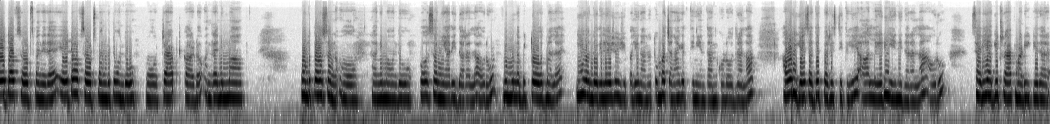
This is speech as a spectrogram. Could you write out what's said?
ಏಟ್ ಆಫ್ ಸೋರ್ಟ್ಸ್ ಬಂದಿದೆ. ಏಟ್ ಆಫ್ ಸೋರ್ಟ್ಸ್ ಬಂದ್ಬಿಟ್ಟು ಒಂದು ಟ್ರಾಪ್ಡ್ ಕಾರ್ಡ್ ಅಂದರೆ ನಿಮ್ಮ ಒಂದು ಪರ್ಸನ್ ನಿಮ್ಮ ಒಂದು ಪರ್ಸನ್ ಯಾರಿದ್ದಾರಲ್ಲ ಅವರು, ನಿಮ್ಮನ್ನ ಬಿಟ್ಟು ಹೋದ್ಮೇಲೆ ಈ ಒಂದು ರಿಲೇಷನ್ಶಿಪ್ಪಲ್ಲಿ ನಾನು ತುಂಬಾ ಚೆನ್ನಾಗಿರ್ತೀನಿ ಅಂತ ಅಂದ್ಕೊಂಡು ಹೋದ್ರಲ್ಲ, ಅವರಿಗೆ ಸದ್ಯದ ಪರಿಸ್ಥಿತಿಲಿ ಆ ಲೇಡಿ ಏನಿದಾರಲ್ಲ, ಅವರು ಸರಿಯಾಗಿ ಟ್ರ್ಯಾಪ್ ಮಾಡಿ ಇಟ್ಟಿದ್ದಾರೆ.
